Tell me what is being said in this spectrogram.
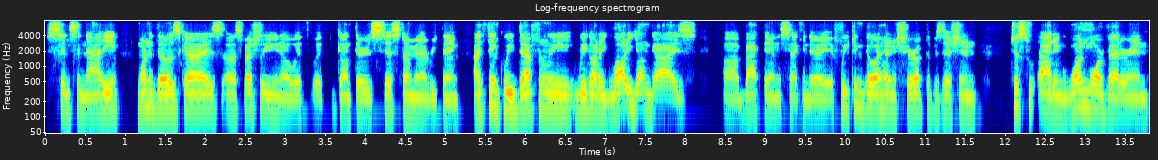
Cincinnati. One of those guys, uh, especially you know with with Guenther's system and everything. I think we definitely we got a lot of young guys uh, back there in the secondary. If we can go ahead and shore up the position, just adding one more veteran.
